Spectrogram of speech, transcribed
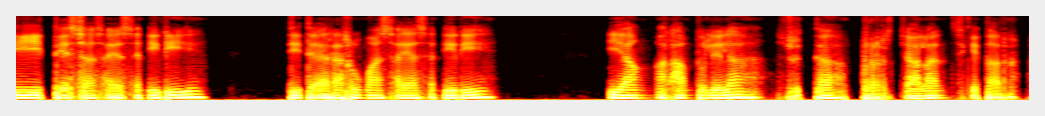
di desa saya sendiri di daerah rumah saya sendiri yang alhamdulillah sudah berjalan sekitar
